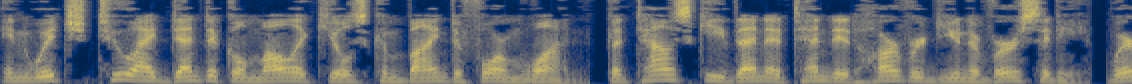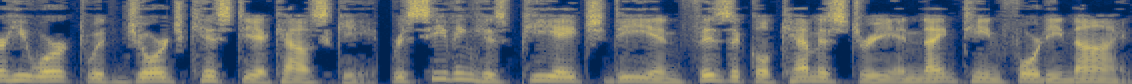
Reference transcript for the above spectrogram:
in which two identical molecules combine to form one. Gutowsky then attended Harvard University, where he worked with George Kistiakowsky, receiving his Ph.D. in physical chemistry in 1949.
